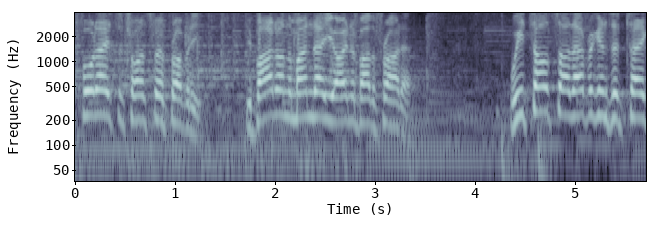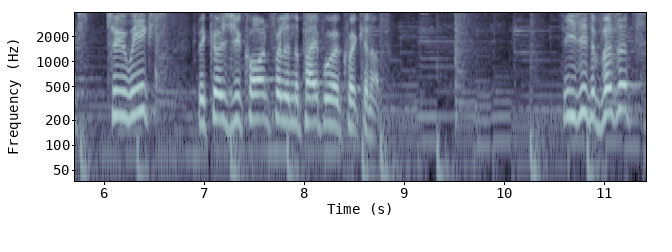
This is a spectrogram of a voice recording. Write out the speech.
Four days to transfer property. You buy it on the Monday, you own it by the Friday. We tell South Africans it takes two weeks because you can't fill in the paperwork quick enough. It's easy to visit.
